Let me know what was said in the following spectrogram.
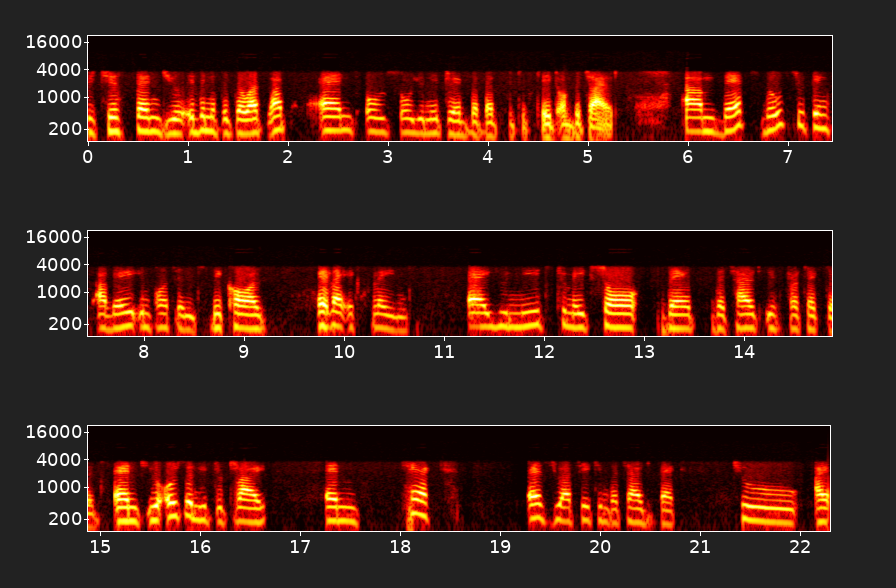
to just send you, even if it's a WhatsApp, and also you need to have the birth certificate of the child. Um, that those two things are very important because, as I explained, uh, you need to make sure that the child is protected, and you also need to try and check as you are taking the child back to, I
